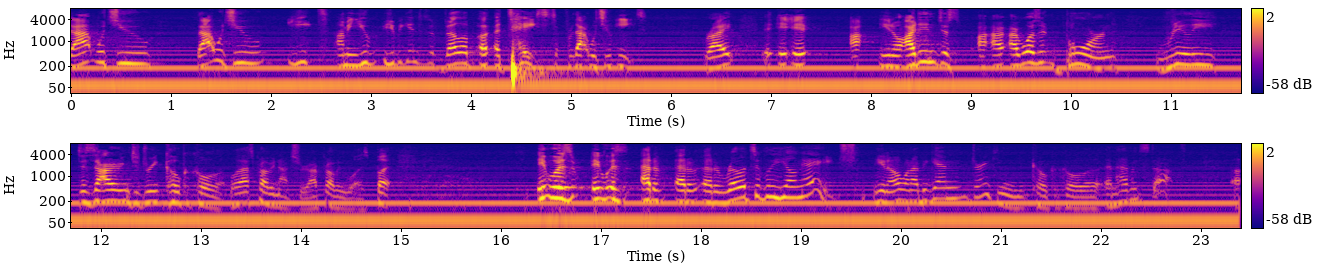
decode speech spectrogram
That which you that which you eat. I mean, you, you begin to develop a, a taste for that which you eat, right? It, it I, you know, I didn't just, I, I wasn't born really desiring to drink Coca Cola. Well, that's probably not true. I probably was. But it was, it was at, a, at, a, at a relatively young age, you know, when I began drinking Coca Cola and haven't stopped. Uh,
